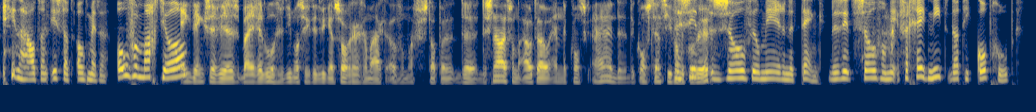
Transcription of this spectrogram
inhaalt, dan is dat ook met een overmacht, joh. Ik denk serieus, bij Red Bull heeft iemand zich dit weekend zorgen gemaakt over Max Verstappen. De, de snelheid van de auto en de, cons- de, de consistentie van er de coureur. zit zoveel meer in de tank. Er zit zoveel meer. Vergeet niet dat die kopgroep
